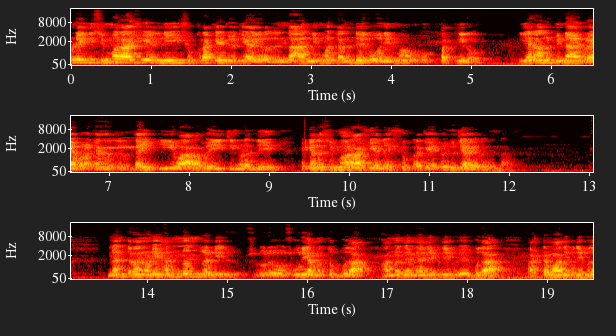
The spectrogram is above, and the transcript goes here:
ನೋಡಿ, ಇಲ್ಲಿ ಸಿಂಹರಾಶಿಯಲ್ಲಿ ಶುಕ್ರ, ಕೇತು ಯುತಿ ಆಗಿರೋದ್ರಿಂದ ನಿಮ್ಮ ತಂದೆಗೂ, ನಿಮ್ಮ ಪತ್ನಿಗೂ ಏನಾದರೂ ಭಿನ್ನಾಭಿಪ್ರಾಯ ಬರೋ ಚಾನ್ಸಸ್ ಇರುತ್ತೆ ಈ ವಾರ ಈ ತಿಂಗಳಲ್ಲಿ. ಯಾಕೆಂದ್ರೆ ಸಿಂಹರಾಶಿಯಲ್ಲಿ ಶುಕ್ರ ಕೇತು ಯುತಿ ಆಗಿರೋದ್ರಿಂದ ನಂತರ ನೋಡಿ ಹನ್ನೊಂದರಲ್ಲಿ ಸೂರ್ಯ- ಮತ್ತು ಬುಧ. ಹನ್ನೊಂದನೇ ಅಧಿಪತಿ ಬುಧ, ಅಷ್ಟಮಾಧಿಪತಿ ಬುಧ.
